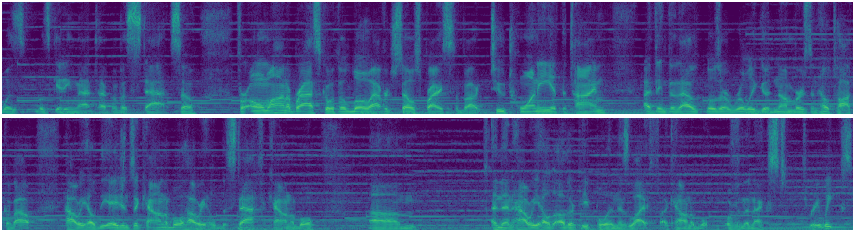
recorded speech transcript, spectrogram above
was, was getting that type of a stat. So for Omaha, Nebraska, with a low average sales price of about 220 at the time. I think that, that those are really good numbers, and he'll talk about how he held the agents accountable, how he held the staff accountable, um, and then how he held other people in his life accountable over the next three weeks.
